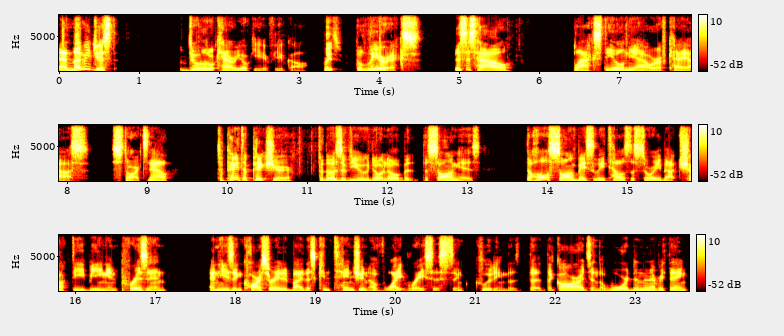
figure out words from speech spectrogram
And let me just do a little karaoke here for you, Kyle. Please. The lyrics. This is how Black Steel in the Hour of Chaos starts. Now, to paint a picture, for those of you who don't know what the song is, the whole song basically tells the story about Chuck D being in prison and he's incarcerated by this contingent of white racists, including the, the, the guards and the warden and everything.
